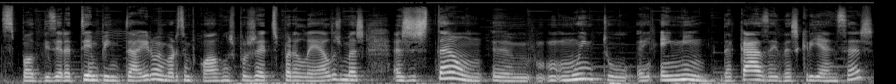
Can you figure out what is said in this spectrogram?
se pode dizer a tempo inteiro, embora sempre com alguns projetos paralelos, mas a gestão uh, muito em, em, mim da casa e das crianças,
